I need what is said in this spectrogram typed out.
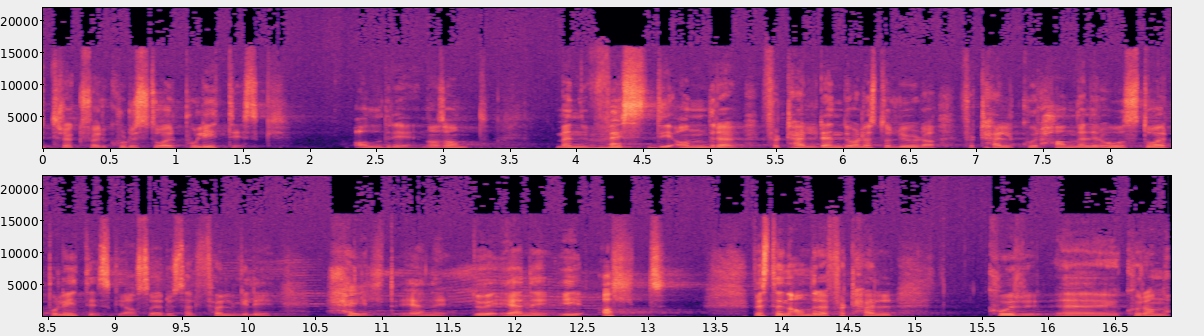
uttrykk for hvor du står politisk. Aldri noe sånt. Men hvis de andre forteller den du har lyst til å lure, forteller hvor han eller hun står politisk, ja, så er du selvfølgelig helt enig. Du er enig i alt. Hvis den andre forteller hvor, eh, hvor han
